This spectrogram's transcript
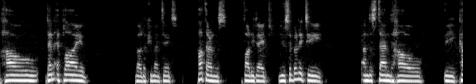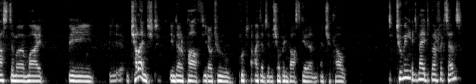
how then apply well documented patterns, validate usability, understand how the customer might be challenged in their path, you know, to put items in shopping basket and, and check out. To me, it made perfect sense.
